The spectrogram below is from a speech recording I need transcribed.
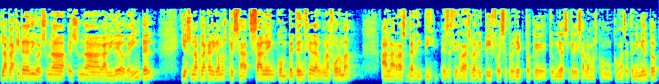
la plaquita, ya digo, es una, es una Galileo de Intel y es una placa, digamos, que sa- sale en competencia de alguna forma a la Raspberry Pi. Es decir, Raspberry Pi fue ese proyecto que, que un día, si queréis, hablamos con, con más detenimiento.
